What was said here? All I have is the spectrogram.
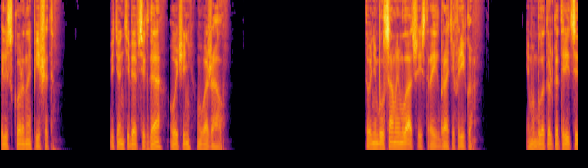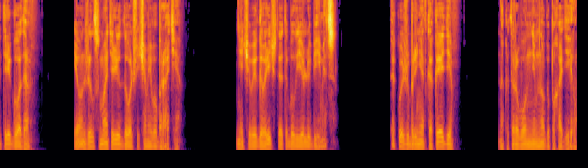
или скоро напишет, ведь он тебя всегда очень уважал. Тони был самый младший из троих братьев Рико. Ему было только 33 года, и он жил с матерью дольше, чем его братья. Нечего и говорить, что это был ее любимец. Такой же брюнет, как Эдди, на которого он немного походил.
